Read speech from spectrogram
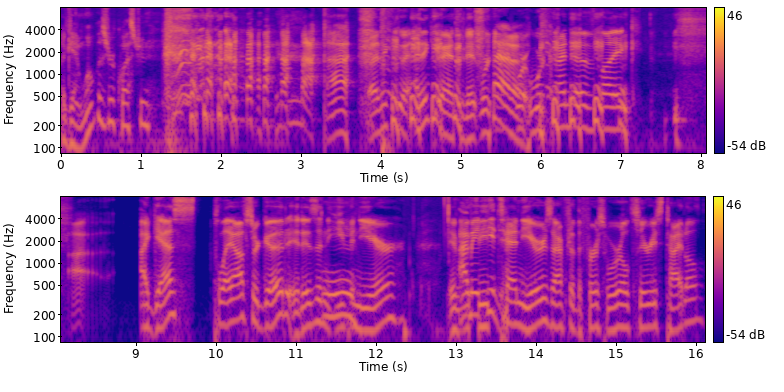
Again, what was your question? I think you, I think you answered it. We're we're, we're kind of like, uh, I guess playoffs are good. It is an even year. It would I mean, be ten years after the first World Series title.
